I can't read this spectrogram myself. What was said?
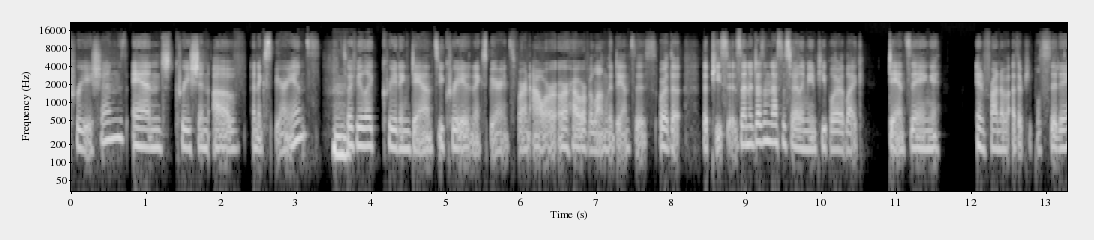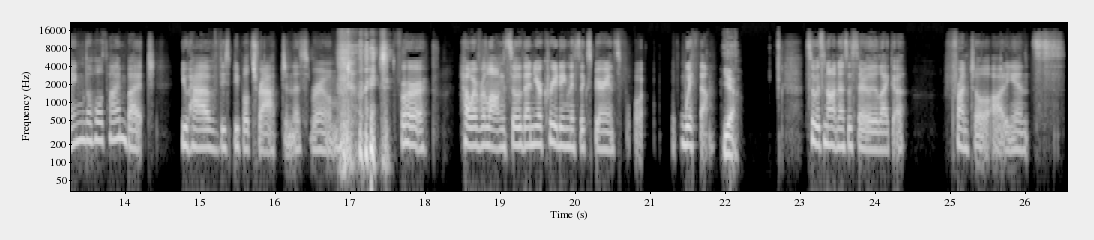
creations and creation of an experience. Mhm. So I feel like creating dance, you create an experience for an hour or however long the dance is or the the pieces. And it doesn't necessarily mean people are like dancing in front of other people sitting the whole time, but you have these people trapped in this room right. for however long. So then you're creating this experience for, with them. Yeah. So it's not necessarily like a frontal audience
